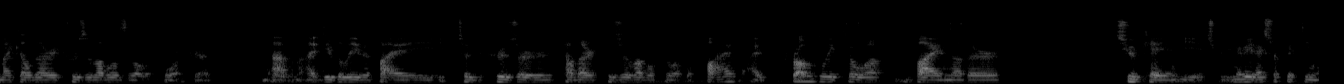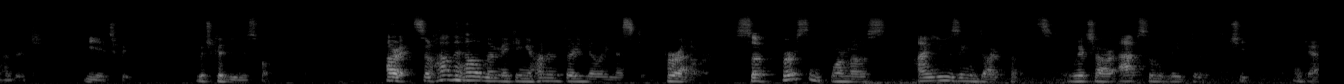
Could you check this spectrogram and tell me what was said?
my Caldari Cruiser level is level 4 currently. Um, I do believe if I took the Cruiser, Caldari Cruiser level to level 5, I'd probably go up by another 2k in EHP, maybe an extra 1500 EHP, which could be useful. All right, so how the hell am I making 130 million ISK per hour? So first and foremost, I'm using dark filaments, which are absolutely dirt cheap. Okay,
